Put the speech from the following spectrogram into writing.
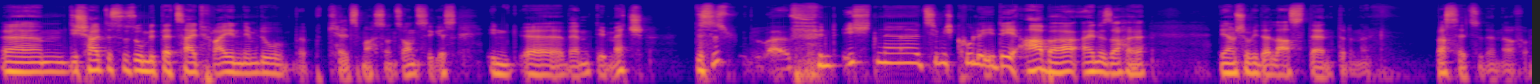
Ähm, die schaltest du so mit der Zeit frei, indem du äh, Kills machst und sonstiges in, äh, während dem Match. Das ist, äh, finde ich, eine ziemlich coole Idee. Aber eine Sache, die haben schon wieder Last Stand drinnen. Was hältst du denn davon?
